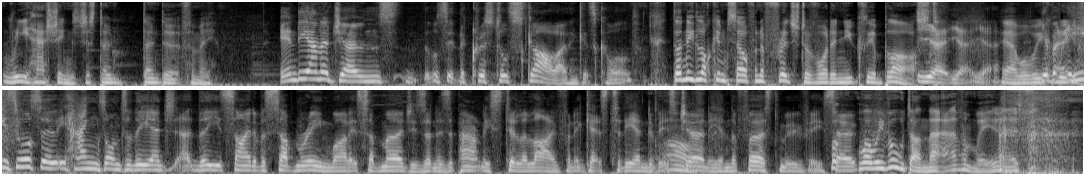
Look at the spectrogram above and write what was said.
rehashings just don't don't do it for me. Indiana Jones was it the Crystal Skull? I think it's called. Doesn't he lock himself in a fridge to avoid a nuclear blast? Yeah, yeah, yeah. Yeah, well, we, yeah, but we he's also he hangs onto the edge, uh, the side of a submarine while it submerges, and is apparently still alive when it gets to the end of its Oh. journey in the first movie. So well, well, we've all done that, haven't we?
